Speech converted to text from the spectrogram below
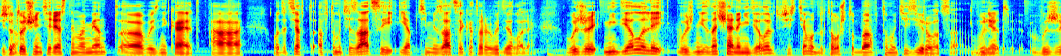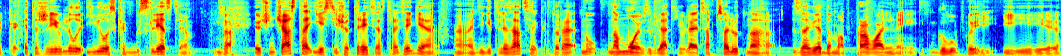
И тут очень интересный момент э, возникает. А вот эти авто- автоматизации и оптимизации, которые вы делали, вы же не делали, вы же изначально не делали эту систему для того, чтобы автоматизироваться. Вы Нет. Вы же, это же явило- явилось как бы следствием. Да. И очень часто есть еще третья стратегия э, дигитализации, которая, ну, на мой взгляд, является абсолютно заведомо провальной, глупой и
